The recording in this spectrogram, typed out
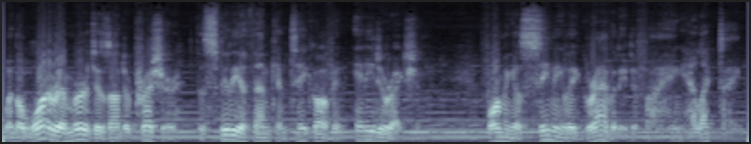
When the water emerges under pressure, the speleothem can take off in any direction, forming a seemingly gravity-defying helictite.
